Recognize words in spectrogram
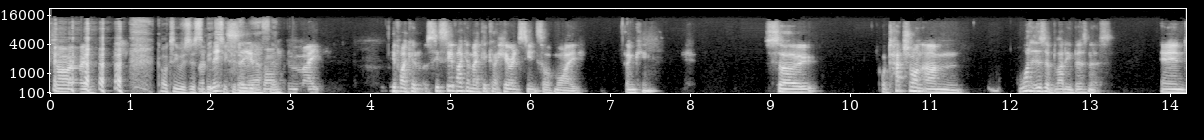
so, Coxie was just a bit sick in the mouth. If I, make, if I can see, see if I can make a coherent sense of my thinking. So I'll touch on um, what is a bloody business, and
